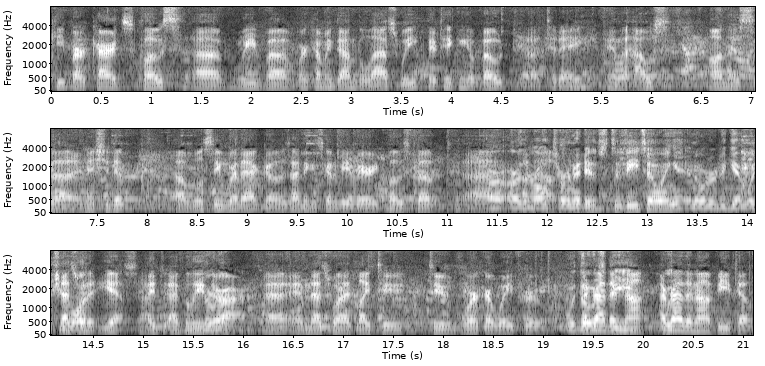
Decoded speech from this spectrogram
keep our cards close. Uh, we've uh, we're coming down the last week. They're taking a vote uh, today in the House on this uh, initiative. Uh, we'll see where that goes. I think it's going to be a very close vote. Uh, Are, are there the alternatives to vetoing it in order to get what you That's want? what. It, yes, I, I believe There there, are? are, and that's what I'd like to to work our way through. Would those I'd rather be- not. I'd would- rather not veto.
